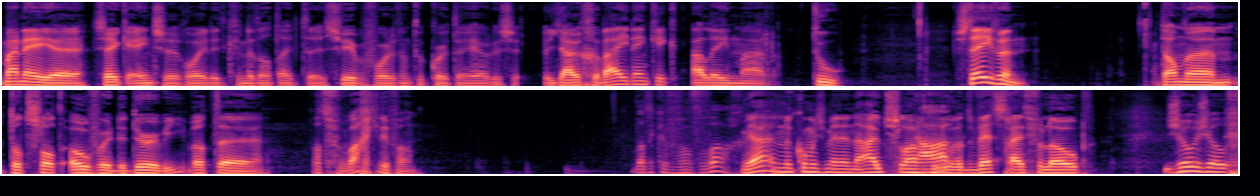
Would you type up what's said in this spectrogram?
Maar nee, zeker eens Roy. Ik vind het altijd sfeerbevorderend toe corteo. Dus juichen wij denk ik alleen maar toe. Steven, dan ehm, tot slot over de derby. Wat, wat verwacht je ervan? Wat ik ervan verwacht. Ja, en dan kom je met een uitslag, Nou, hoe het wedstrijdverloop, Sowieso. het-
